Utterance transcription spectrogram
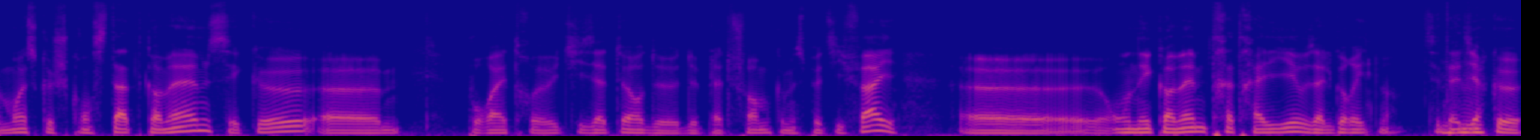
moi, ce que je constate quand même, c'est que pour être utilisateur de, de plateformes comme Spotify, on est quand même très très lié aux algorithmes. C'est-à-dire que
